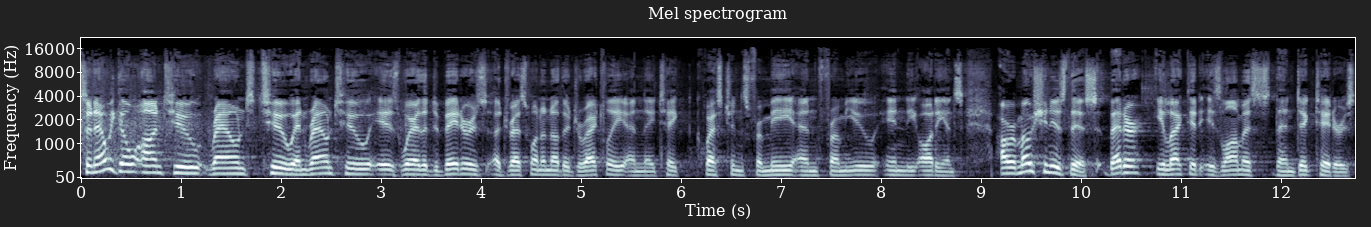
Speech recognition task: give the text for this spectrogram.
So now we go on to round two, and round two is where the debaters address one another directly and they take questions from me and from you in the audience. Our motion is this better elected Islamists than dictators.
